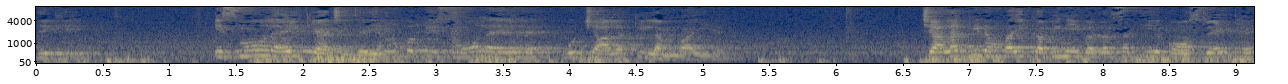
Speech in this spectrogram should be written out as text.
देखिए स्मॉल एल क्या चीज़ है? यहाँ पर जो स्मॉल एल है, वो चालक की लंबाई है। चालक की लंबाई कभी नहीं बदल सकती है कांस्टेंट है।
